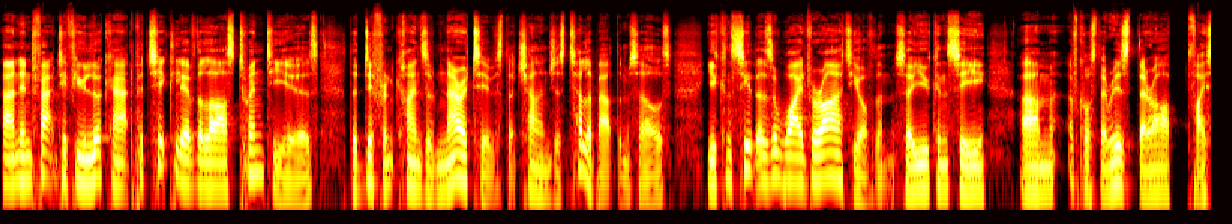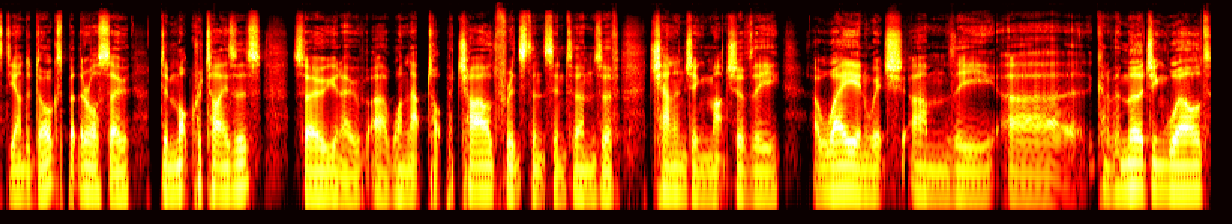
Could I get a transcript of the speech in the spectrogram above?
And in fact, if you look at particularly over the last twenty years, the different kinds of narratives that challengers tell about themselves, you can see that there's a wide variety of them. So you can see, um, of course, there is there are feisty underdogs, but there are also democratizers. So, you know, uh, one laptop per child, for instance, in terms of challenging much of the way in which um, the uh, kind of emerging world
